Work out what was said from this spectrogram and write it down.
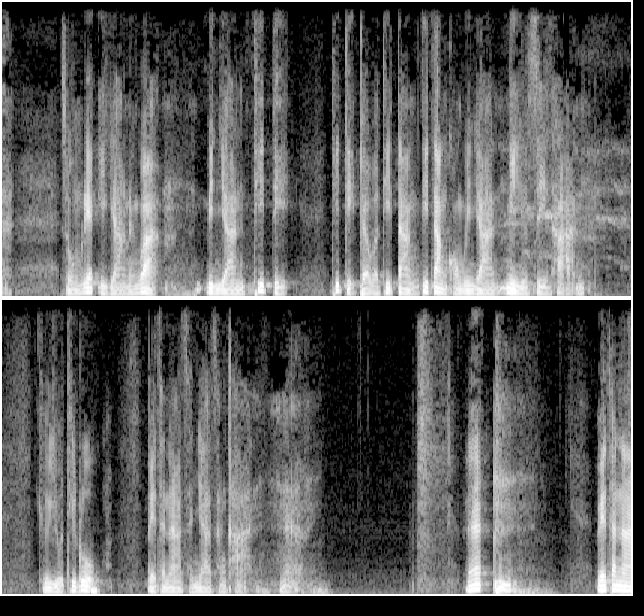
นะส่งเรียกอีกอย่างหนึ่งว่า วิญญาณทิฏฐิทิฏฐิแปลว่าที่ตั้งที่ตั้งของวิญญาณมีอยู่สี่ฐาน คืออยู่ที่รูปเวทนาสัญญาสังขารนะ และเวทนา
